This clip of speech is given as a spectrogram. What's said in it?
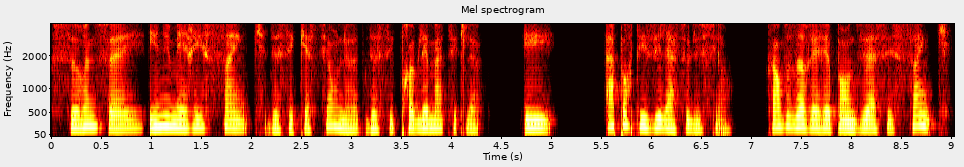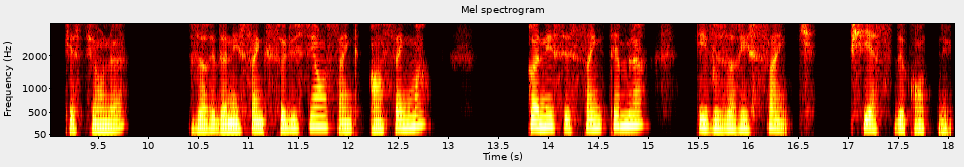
sur une feuille, énumérez cinq de ces questions-là, de ces problématiques-là, et apportez-y la solution. Quand vous aurez répondu à ces cinq questions-là, vous aurez donné cinq solutions, cinq enseignements. Prenez ces cinq thèmes-là et vous aurez cinq pièces de contenu.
